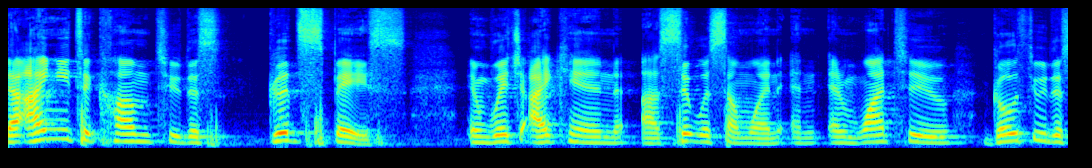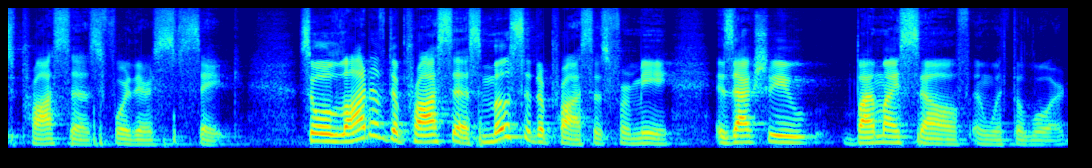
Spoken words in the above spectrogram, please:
That I need to come to this good space in which I can uh, sit with someone and, and want to go through this process for their sake. So, a lot of the process, most of the process for me, is actually by myself and with the Lord.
